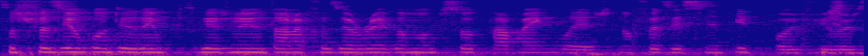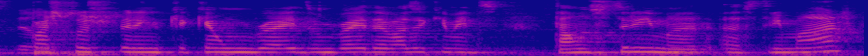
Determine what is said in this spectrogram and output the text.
Se eles faziam conteúdo em português, não iam estar a fazer raid a uma pessoa que estava em inglês. Não fazia sentido para os viewers Para as deles. pessoas perceberem o que é que é um raid, um raid é basicamente está um streamer a streamar,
